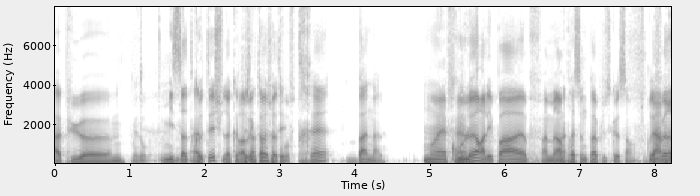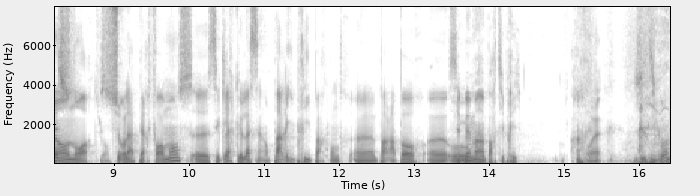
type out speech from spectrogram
a pu. Mais donc, mis ça de côté, je suis d'accord avec toi, je la trouve très banale. Ouais, Couleur, elle est pas, pff, elle m'impressionne pas plus que ça. Je préférais après, en noir, tu vois. Sur la performance, euh, c'est clair que là, c'est un pari pris par contre, euh, par rapport euh, C'est au- même un parti pris. Ouais. J'ai dit quoi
